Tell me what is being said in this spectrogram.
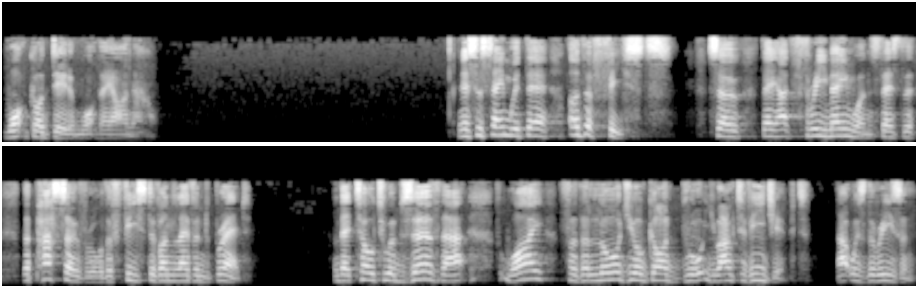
what God did, and what they are now. And it's the same with their other feasts. So they had three main ones. There's the, the Passover or the Feast of Unleavened Bread. And they're told to observe that. Why? For the Lord your God brought you out of Egypt. That was the reason.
